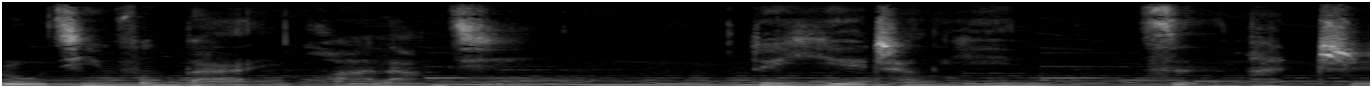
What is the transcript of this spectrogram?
如今风摆花狼藉。绿叶成荫子满枝。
